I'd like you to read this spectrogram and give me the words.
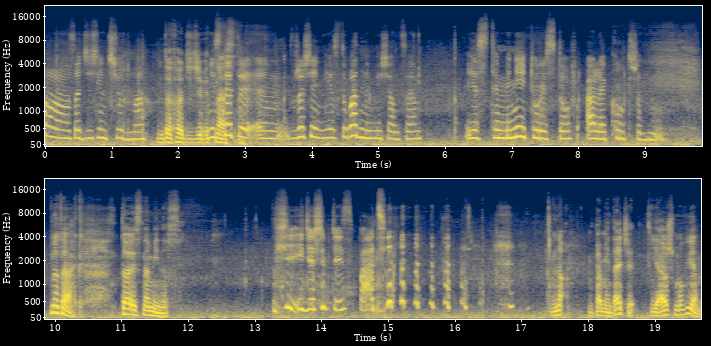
O, za 10 siódma. dochodzi 19. Niestety wrzesień jest ładnym miesiącem. Jest mniej turystów, ale krótsze dni. No tak, to jest na minus. Idzie szybciej spać. No, pamiętajcie, ja już mówiłem,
